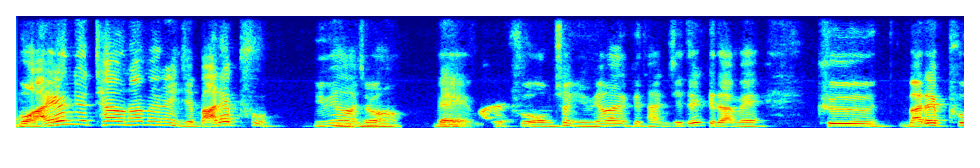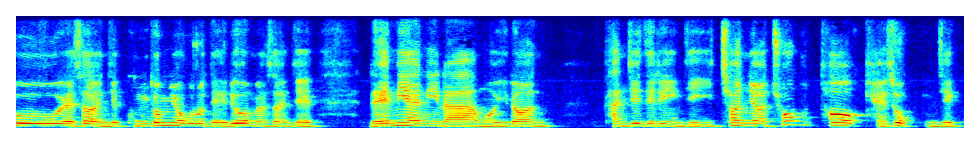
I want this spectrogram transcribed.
뭐 아현 뉴타운 하면은 이제 마레프 유명하죠. 네. 네, 마레프 엄청 유명한 그 단지들. 그 다음에 그 마레프에서 이제 공동역으로 내려오면서 이제 레미안이나 뭐 이런 단지들이 이제 2000년 초부터 계속 이제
